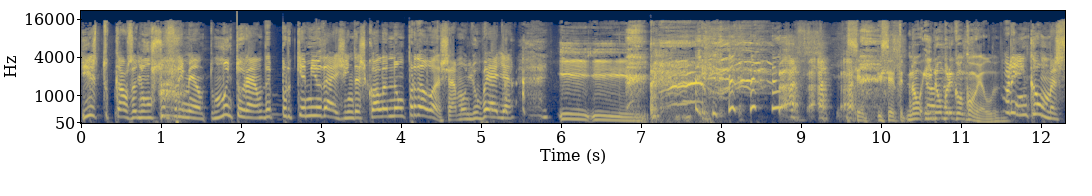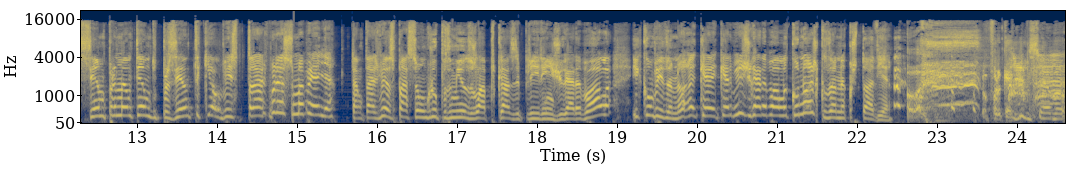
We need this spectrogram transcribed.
Isto causa-lhe um sofrimento muito grande porque a miudagem da escola não perdoa. Chamam-lhe o velha. E. Isso é- isso é tri- não, e não brincam com ele? Brincam, mas sempre mantendo presente que ele visto de trás parece uma velha. Tanto às vezes passa um grupo de miúdos lá por casa para irem jogar a bola e convidam-no. "Ah, Quer, quer vir jogar a bola connosco, Dona Custódia? Porquê que lhe chamam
